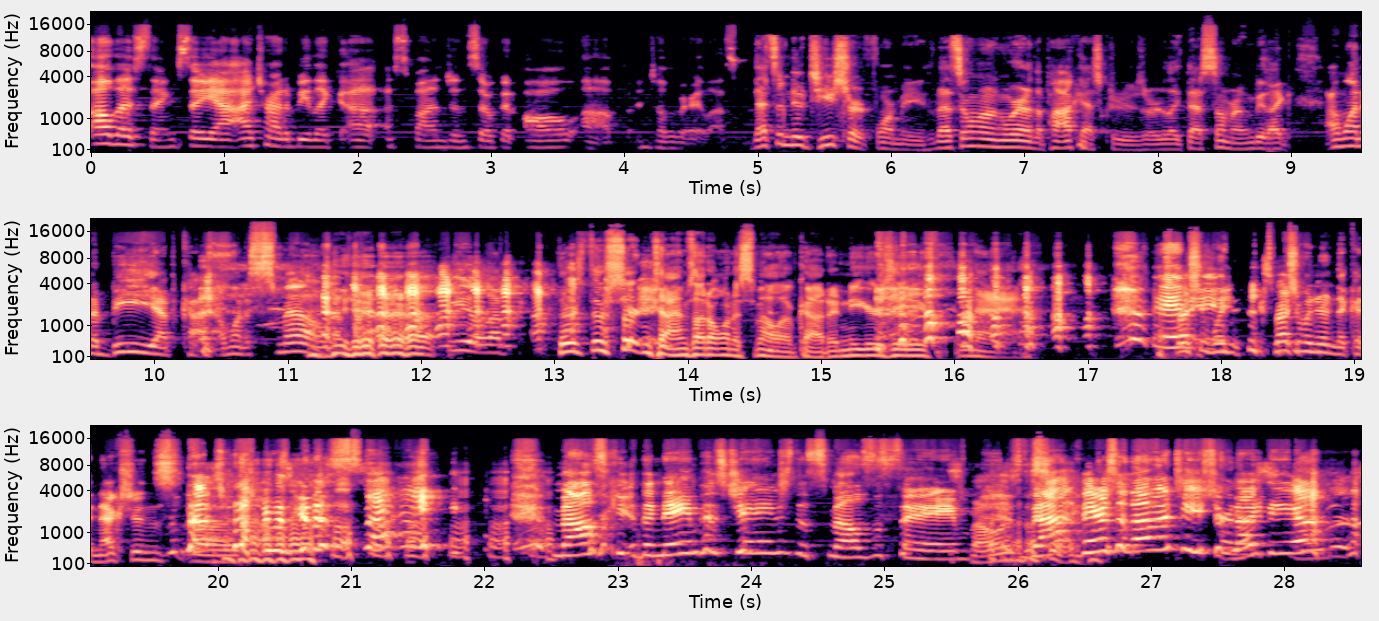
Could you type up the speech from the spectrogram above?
all those things. So yeah, I try to be like a, a sponge and soak it all up until the very last minute. That's a new T-shirt for me. That's the one I'm gonna on the podcast cruise or like that summer. I'm gonna be like, I want to be Epcot. I want to smell. Epcot. Yeah. Feel Epcot. There's there's certain times I don't want to smell Epcot. And New Year's Eve, nah. Especially when, especially when you're in the connections. That's uh, what I was gonna say. Mouse, the name has changed. The smell's the same. smell is the That same. there's another T-shirt Yes, idea.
